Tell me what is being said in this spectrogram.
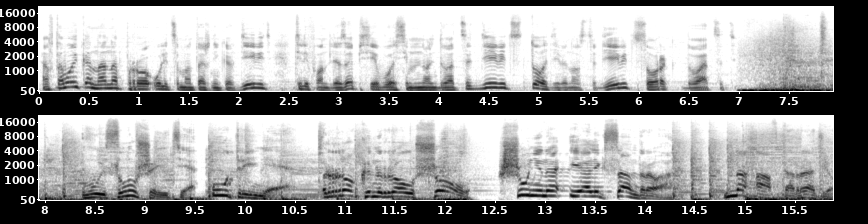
Автомойка «Нано Про», улица Монтажников, 9. Телефон для записи 8029 199 40 20. Вы слушаете «Утреннее рок-н-ролл-шоу» Шунина и Александрова на Авторадио.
